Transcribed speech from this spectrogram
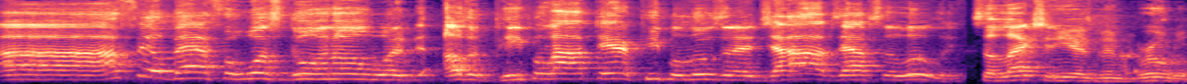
Uh, I feel bad for what's going on with other people out there, people losing their jobs. Absolutely. Selection election year has been brutal.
